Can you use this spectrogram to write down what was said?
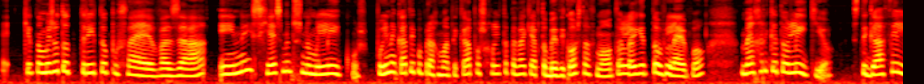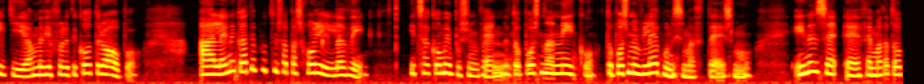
Ε, και νομίζω το τρίτο που θα έβαζα είναι η σχέση με τους συνομιλίκους, που είναι κάτι που πραγματικά αποσχολεί τα παιδάκια από τον παιδικό σταθμό, το λέω γιατί το βλέπω, μέχρι και το λύκειο στην κάθε ηλικία με διαφορετικό τρόπο. Αλλά είναι κάτι που τους απασχολεί, δηλαδή οι τσακωμοί που συμβαίνουν, το πώς να ανήκω, το πώς με βλέπουν οι συμμαθητές μου. Είναι σε, ε, θέματα τα,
